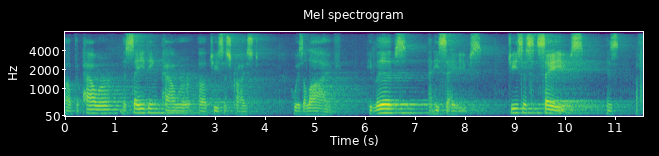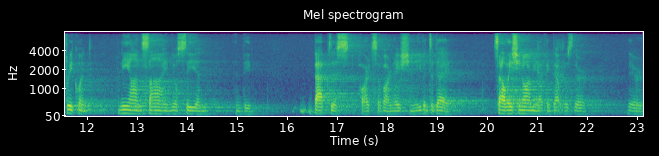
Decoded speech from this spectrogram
of the power, the saving power of Jesus Christ, who is alive. He lives and he saves. Jesus saves is a frequent neon sign you'll see in, in the Baptist parts of our nation, even today. Salvation Army, I think that was their, their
